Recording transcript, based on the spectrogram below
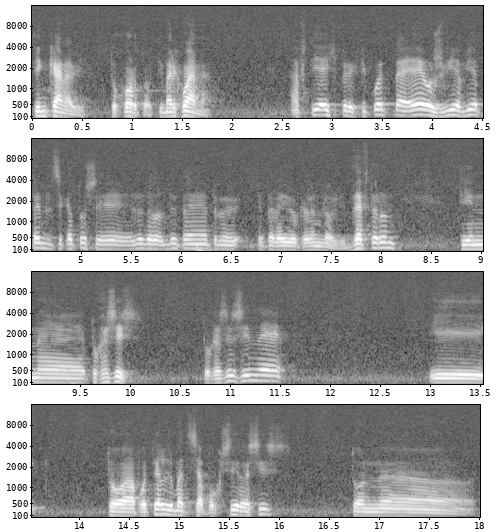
την κάναβη, το χόρτο, τη μαριχουάνα. Αυτή έχει περιεκτικότητα έως βία βία 5% σε τετραϊδροκανινόλη. Δεύτερον, την, ε, το χασίς. Το χασίς είναι η, το αποτέλεσμα της αποξήρασης των ε, ε,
